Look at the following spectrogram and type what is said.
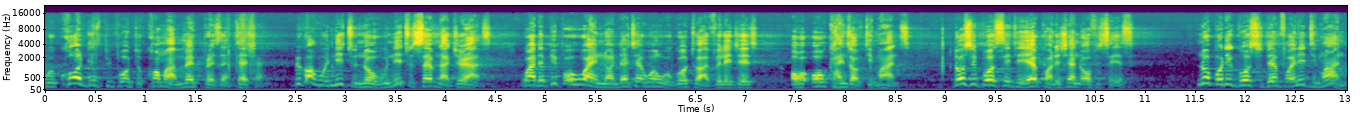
we call these people to come and make presentation because we need to know, we need to serve Nigerians. We are the people who are inundated when we go to our villages or all kinds of demands. Those people sit in air-conditioned offices. Nobody goes to them for any demand.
